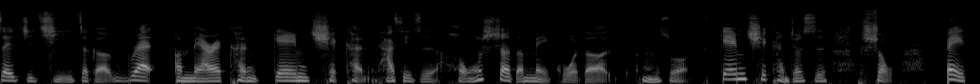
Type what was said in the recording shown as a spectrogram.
这只鸡，这个 Red American Game Chicken，它是一只红色的美国的，我们说 Game Chicken 就是手背，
